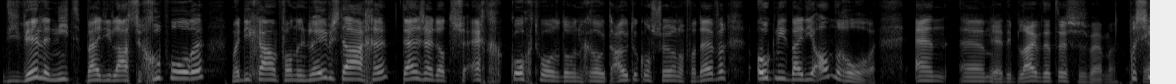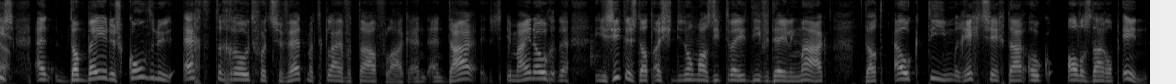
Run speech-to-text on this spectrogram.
Die willen niet bij die laatste groep horen, maar die gaan van hun levensdagen, tenzij dat ze echt gekocht worden door een groot autoconcern of whatever, ook niet bij die anderen horen. En ehm, ja, die blijven ertussen zwemmen. Precies. En dan ben je dus continu echt te groot voor het servet, maar te klein voor tafellaken. En, en daar, in mijn ogen, je ziet dus dat als je die, nogmaals die, twee, die verdeling maakt, dat elk team richt zich daar ook alles daarop in.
